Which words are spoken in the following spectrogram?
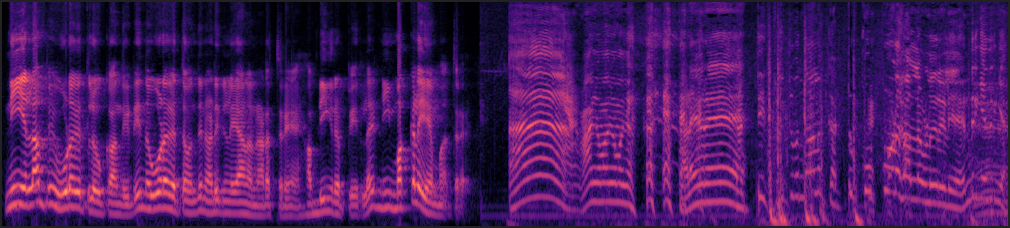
நீ எல்லாம் போய் ஊடகத்துல உட்காந்துட்டு இந்த ஊடகத்தை வந்து நடுநிலையா நான் நடத்துறேன் அப்படிங்கிற பேர்ல நீ மக்களை ஏமாத்துற. வாங்க வாங்க வாங்க. தலைவரே. கட்டி தூக்கிட்டு வந்தாலும் கட்டுக்கோப்போட காலில் விழுகிறீங்களே. எந்திரிங்க எந்திரிங்க.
